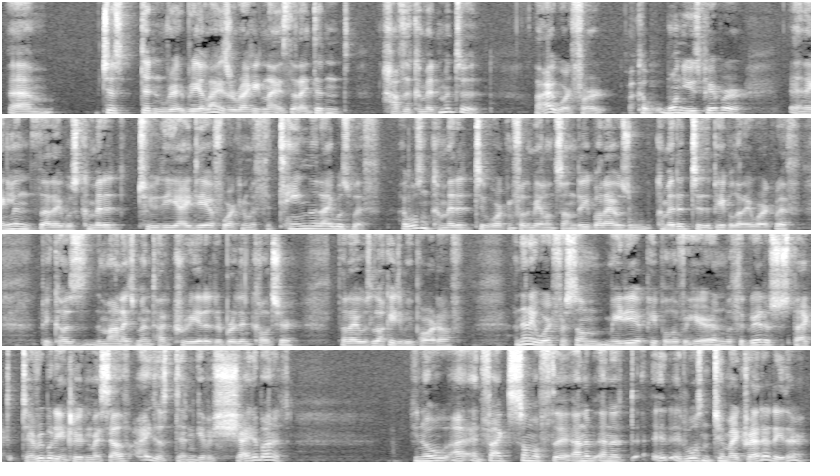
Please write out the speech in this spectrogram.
um, just didn't re- realize or recognize that I didn't have the commitment to it. I worked for couple, one newspaper in England that I was committed to the idea of working with the team that I was with. I wasn't committed to working for the Mail on Sunday, but I was committed to the people that I worked with because the management had created a brilliant culture that I was lucky to be part of. And then I worked for some media people over here, and with the greatest respect to everybody, including myself, I just didn't give a shit about it. You know, I, in fact, some of the and and it, it, it wasn't to my credit either.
